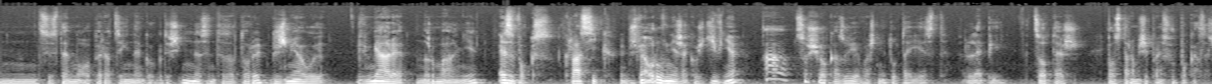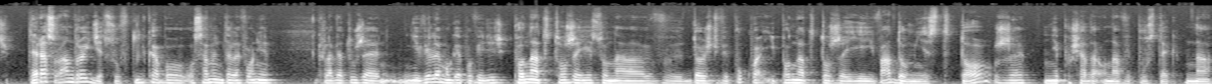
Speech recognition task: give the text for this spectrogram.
mm, systemu operacyjnego, gdyż inne syntezatory brzmiały w miarę normalnie. S-Vox Classic brzmiał również jakoś dziwnie, a co się okazuje właśnie tutaj jest lepiej, co też postaram się Państwu pokazać. Teraz o Androidzie słów kilka, bo o samym telefonie klawiaturze niewiele mogę powiedzieć, ponad to, że jest ona dość wypukła i ponad to, że jej wadą jest to, że nie posiada ona wypustek na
